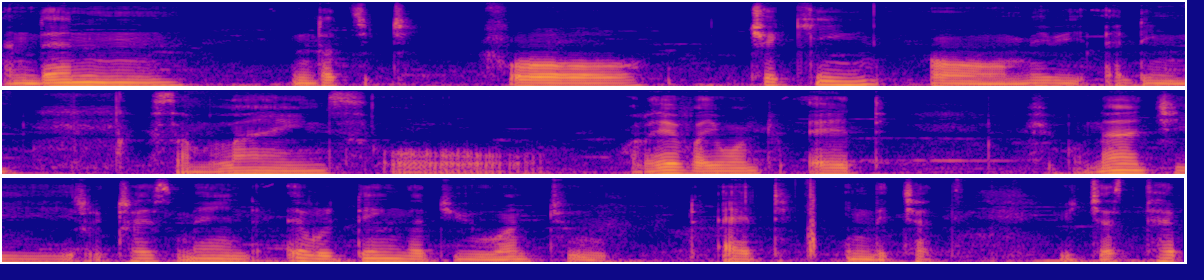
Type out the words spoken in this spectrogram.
and then that's it. For checking or maybe adding some lines or whatever you want to add fibonacci retracement everything that you want to add in the chart you just tap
